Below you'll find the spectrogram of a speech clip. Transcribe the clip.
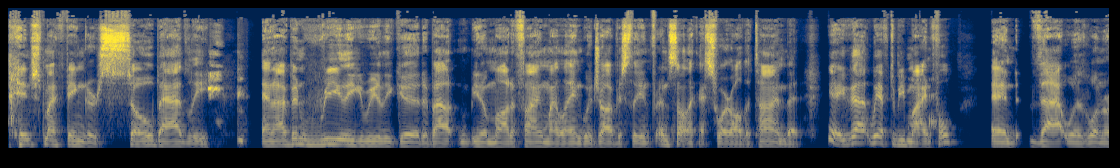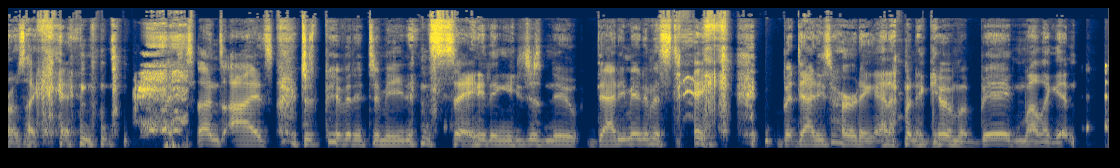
pinched my finger so badly and i've been really really good about you know modifying my language obviously and it's not like i swear all the time but you know you got we have to be mindful and that was one where I was like, my son's eyes just pivoted to me, didn't say anything. He just knew daddy made a mistake, but daddy's hurting, and I'm going to give him a big mulligan.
